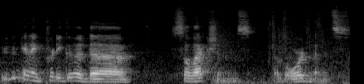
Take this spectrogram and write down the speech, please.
We've been getting pretty good uh, selections of ordnance.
